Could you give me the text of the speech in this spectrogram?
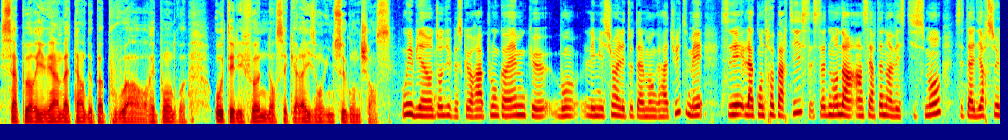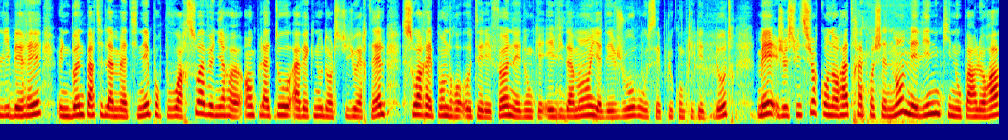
Ça peut arriver un matin de ne pas pouvoir répondre au téléphone. Dans ces cas-là, ils ont une seconde chance. Oui, bien entendu, parce que rappelons quand même que bon, l'émission elle est totalement gratuite, mais c'est la contrepartie, ça, ça demande un, un certain investissement, c'est-à-dire se libérer une bonne partie de la matinée pour pouvoir soit venir euh, en plateau avec nous dans le studio RTL, soit répondre au téléphone. Et donc évidemment, il y a des jours où c'est plus compliqué que d'autres, mais je suis sûre qu'on aura très prochainement Méline qui nous parlera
